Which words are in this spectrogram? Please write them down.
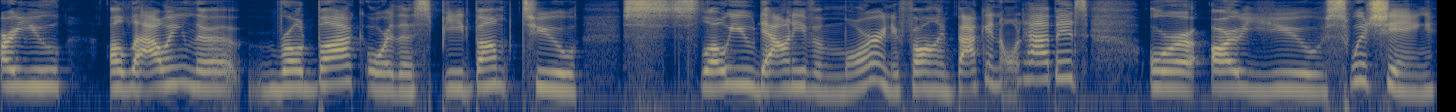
Are you allowing the roadblock or the speed bump to s- slow you down even more and you're falling back in old habits? Or are you switching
